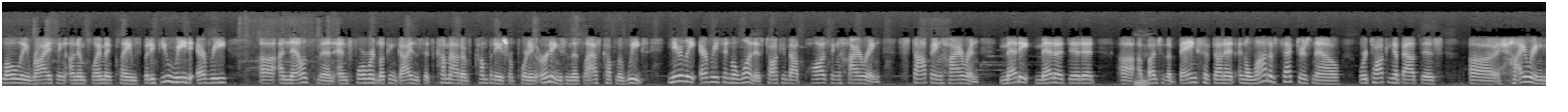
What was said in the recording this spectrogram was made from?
slowly rising unemployment claims, but if you read every uh, announcement and forward looking guidance that's come out of companies reporting earnings in this last couple of weeks, nearly every single one is talking about pausing hiring, stopping hiring. Meta, Meta did it. Uh, mm. A bunch of the banks have done it. In a lot of sectors now, we're talking about this uh, hiring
